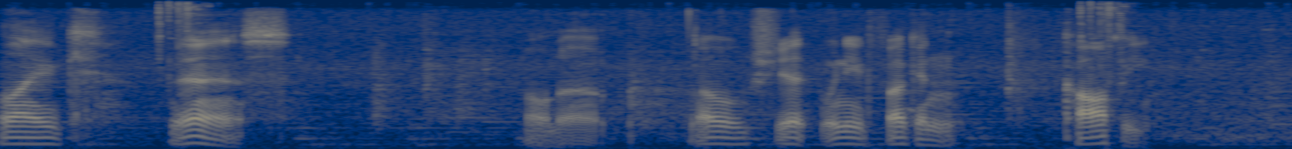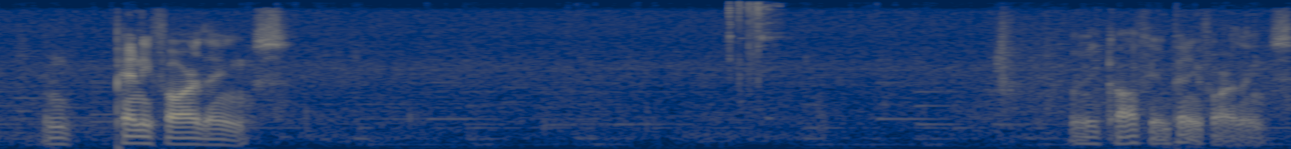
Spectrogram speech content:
Like this. Hold up. Oh shit, we need fucking coffee and penny farthings. Need coffee and penny farthings.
